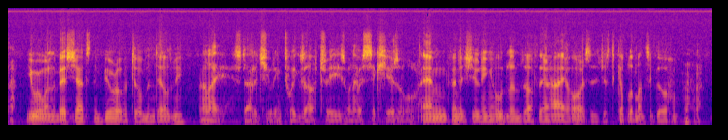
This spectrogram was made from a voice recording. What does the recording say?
you were one of the best shots in the Bureau, Tobin tells me. Well, I started shooting twigs off trees when I was six years old. And finished shooting hoodlums off their high horses just a couple of months ago.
